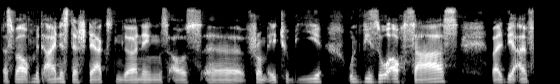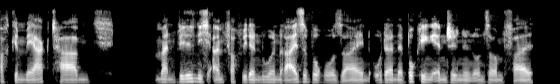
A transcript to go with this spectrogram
das war auch mit eines der stärksten Learnings aus äh, From A to B und wieso auch SaaS, weil wir einfach gemerkt haben, man will nicht einfach wieder nur ein Reisebüro sein oder eine Booking Engine in unserem Fall,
